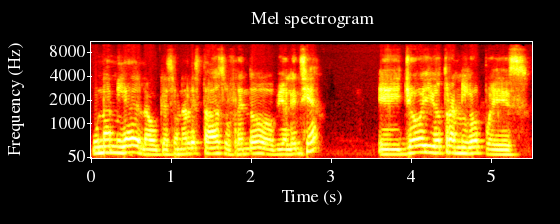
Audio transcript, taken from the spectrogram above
una amiga de la vocacional estaba sufriendo violencia. Y yo y otro amigo pues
